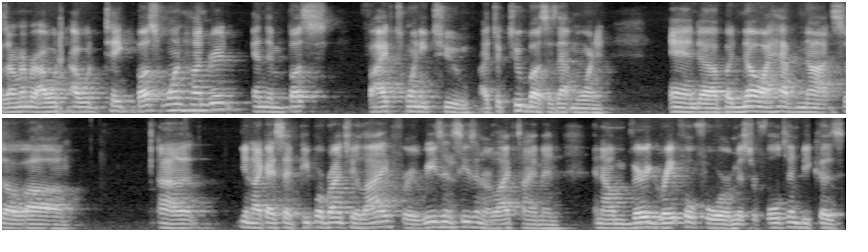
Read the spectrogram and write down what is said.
because I remember I would I would take bus 100 and then bus 522. I took two buses that morning, and uh, but no, I have not. So um, uh, you know, like I said, people are brought into your life for a reason, season, or lifetime, and and I'm very grateful for Mr. Fulton because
